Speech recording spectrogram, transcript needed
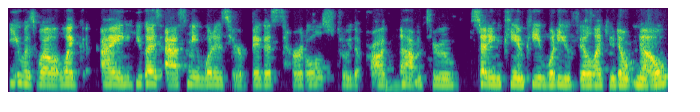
you as well like i you guys asked me what is your biggest hurdles through the prog mm-hmm. um, through studying pmp what do you feel like you don't know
